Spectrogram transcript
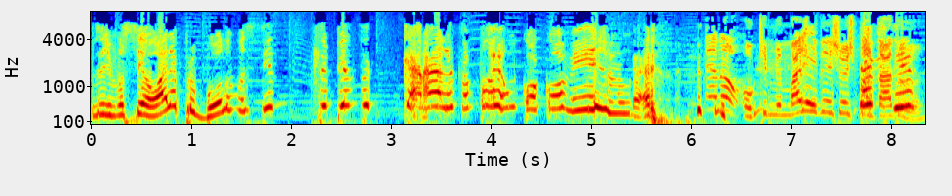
Ou seja, você olha pro bolo, você, você pensa, caralho, essa porra é um cocô mesmo, cara. É, não, o que mais me deixou espantado.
